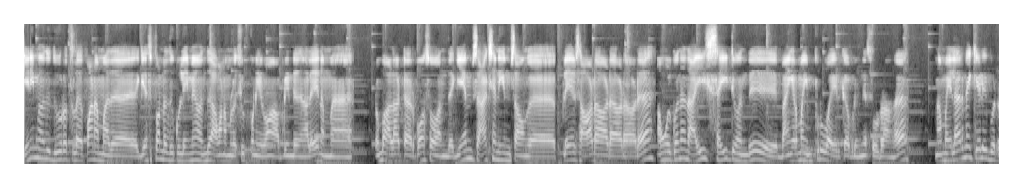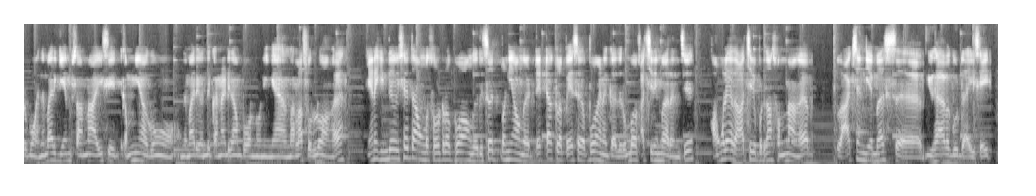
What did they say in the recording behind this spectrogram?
எனிமை வந்து தூரத்தில் இருப்பான் நம்ம அதை கெஸ் பண்ணுறதுக்குள்ளேயுமே வந்து அவன் நம்மளை ஷூட் பண்ணிடுவான் அப்படின்றதுனாலே நம்ம ரொம்ப அலர்ட்டாக இருப்போம். ஸோ அந்த கேம்ஸ் ஆக்ஷன் கேம்ஸ் அவங்க பிளேயர்ஸ் ஆட ஆட ஆட ஆட அவங்களுக்கு வந்து அந்த ஐ சைட் வந்து பயங்கரமாக இம்ப்ரூவ் ஆகிருக்கு அப்படின்னு சொல்கிறாங்க நம்ம எல்லாருமே கேள்விப்பட்டிருப்போம் இந்த மாதிரி கேம்ஸ் ஆனால் ஐ சைட் கம்மியாகும் இந்த மாதிரி வந்து கண்ணாடி தான் போடணும் நீங்கள் அந்த மாதிரிலாம் சொல்லுவாங்க. எனக்கு இந்த விஷயத்த அவங்க சொல்கிறப்போ அவங்க ரிசர்ச் பண்ணி அவங்க டெட்டாக்ல பேசுகிறப்போ எனக்கு அது ரொம்ப ஆச்சரியமாக இருந்துச்சு. அவங்களே அதை ஆச்சரியப்பட்டு தான் சொன்னாங்க action gamers you have a good eye sight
